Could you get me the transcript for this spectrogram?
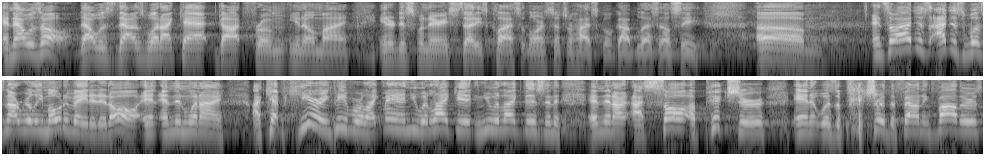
And that was all. That was, that was what I got from, you know, my interdisciplinary studies class at Lawrence Central High School. God bless LC. Um, and so I just, I just was not really motivated at all. And, and then when I, I kept hearing people were like, man, you would like it and you would like this. And, and then I, I saw a picture and it was a picture of the founding fathers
